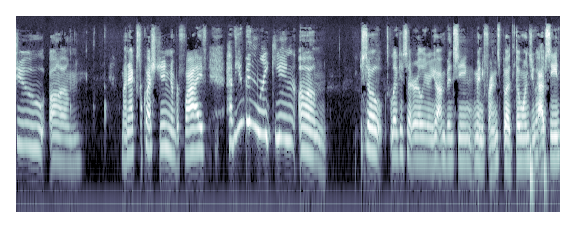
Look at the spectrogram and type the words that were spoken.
to um, my next question, number five. Have you been liking um? So, like I said earlier, you haven't been seeing many friends, but the ones you have seen,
